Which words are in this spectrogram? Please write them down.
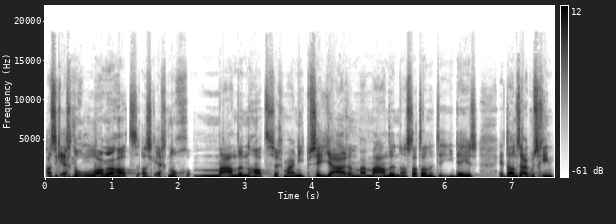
als ik echt nog langer had, als ik echt nog maanden had, zeg maar, niet per se jaren, Mhm. maar maanden, als dat dan het idee is, ja, dan zou ik misschien,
